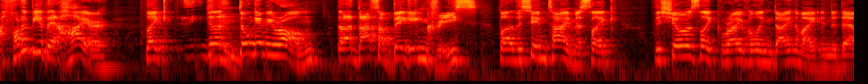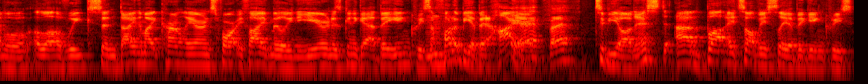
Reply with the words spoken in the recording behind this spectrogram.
I thought it'd be a bit higher. Like, d- Hmm. don't get me wrong, that's a big increase. But at the same time, it's like the show is like rivaling Dynamite in the demo a lot of weeks, and Dynamite currently earns forty-five million a year and is going to get a big increase. I thought it'd be a bit higher Mm-hmm. Yeah, fair. to be honest. Um, but it's obviously a big increase.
